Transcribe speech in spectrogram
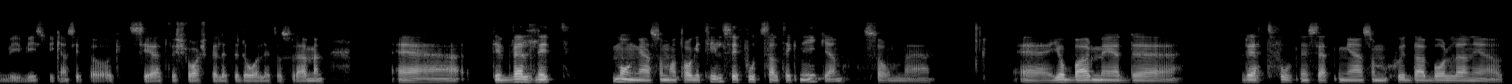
visst vi kan sitta och kritisera att försvarsspelet är dåligt och sådär, men eh, det är väldigt många som har tagit till sig futsaltekniken som eh, eh jobbar med eh, rätt fotnedsättningar som skyddar bollen, och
